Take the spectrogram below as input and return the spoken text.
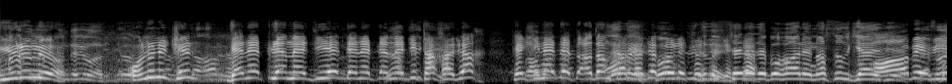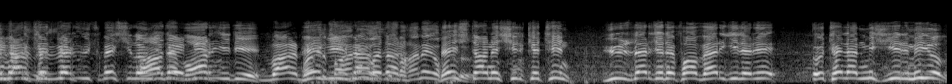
Yürümüyor. Onun için denetlemeciye denetlemeci takacak. Peşine de adam takacak son öyle çözecek. senede bu hale nasıl geldi? Abi, vicdansızlık. marketler 3-5 yıl önce de Abi, var biz- idi. var, Peki bu kadar bahane yoktu. 5 tane şirketin yüzlerce defa vergileri ötelenmiş 20 yıl.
